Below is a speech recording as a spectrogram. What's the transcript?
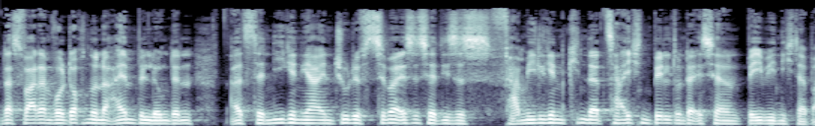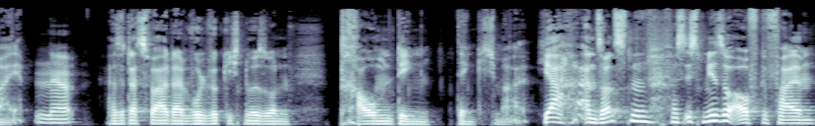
Das war dann wohl doch nur eine Einbildung, denn als der Negan ja in Judiths Zimmer ist, ist ja dieses Familienkinderzeichenbild und da ist ja ein Baby nicht dabei. Ja. Also das war dann wohl wirklich nur so ein Traumding, denke ich mal. Ja, ansonsten, was ist mir so aufgefallen?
